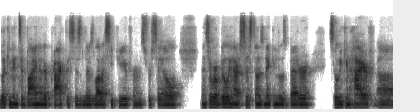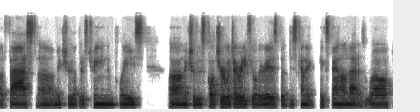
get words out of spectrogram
looking into buying other practices. There's a lot of CPA firms for sale. And so we're building our systems, making those better so we can hire uh, fast, uh, make sure that there's training in place, uh, make sure there's culture, which I already feel there is, but just kind of expand on that as well.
